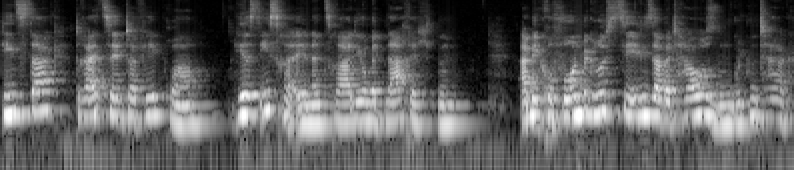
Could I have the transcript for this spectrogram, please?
Dienstag, 13. Februar. Hier ist Israel Netzradio mit Nachrichten. Am Mikrofon begrüßt sie Elisabeth Hausen. Guten Tag.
